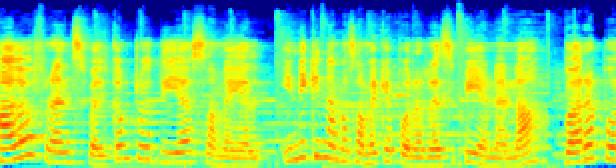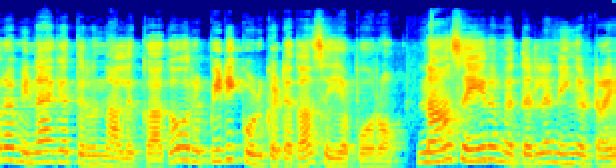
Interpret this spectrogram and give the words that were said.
Hello friends welcome to Diya சமையல் இன்னைக்கு நம்ம சமைக்க போகிற ரெசிபி என்னென்னா வரப்போகிற விநாயகர் திருநாளுக்காக ஒரு பிடி கொழுக்கட்டை தான் செய்ய போகிறோம் நான் செய்கிற மெத்தடில் நீங்கள் ட்ரை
